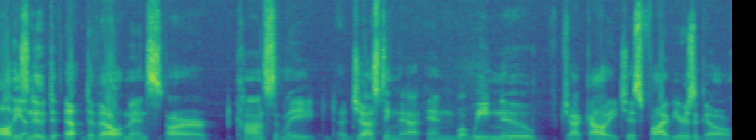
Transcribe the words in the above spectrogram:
all these Yeah. new de- uh, developments are constantly adjusting that, and what we knew, Jack golly, just five years ago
